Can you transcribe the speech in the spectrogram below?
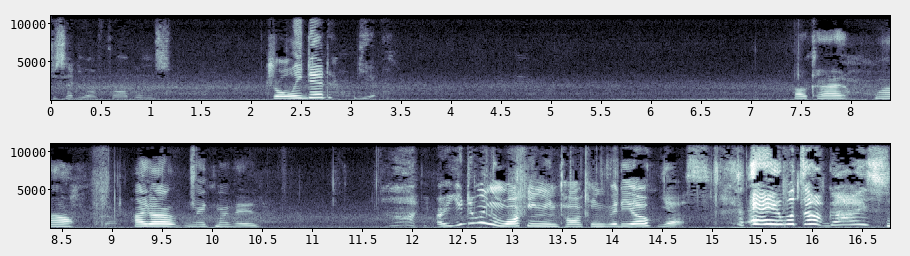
she said you have problems. Jolie did? Yeah. Okay, wow. I gotta make my vid. Are you doing a walking and talking video? Yes. Hey, what's up, guys?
